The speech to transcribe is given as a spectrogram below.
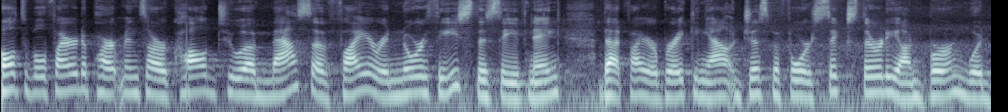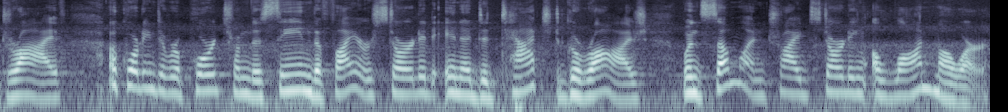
Multiple fire departments are called to a massive fire in North East this evening. That fire breaking out just before 630 on Burnwood Drive. According to reports from the scene, the fire started in a detached garage when someone tried starting a lawnmower.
